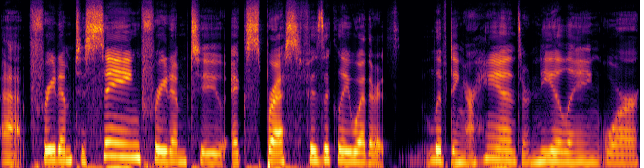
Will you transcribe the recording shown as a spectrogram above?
Uh, freedom to sing, freedom to express physically, whether it's lifting our hands or kneeling, or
